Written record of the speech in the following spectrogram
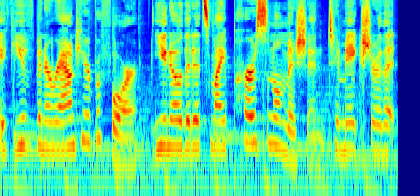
If you've been around here before, you know that it's my personal mission to make sure that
